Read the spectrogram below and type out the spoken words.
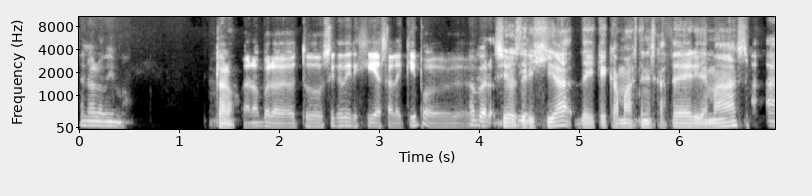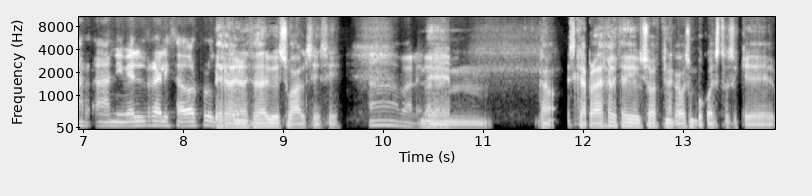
No es lo mismo. Claro. Bueno, pero tú sí que dirigías al equipo. No, pero Sí, os di- dirigía de qué cámaras tenéis que hacer y demás. a, a nivel realizador De productor. realización audiovisual, sí, sí. Ah, vale. De, vale. Claro, es que la palabra de realización audiovisual al fin y al cabo es un poco esto, así que eh,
